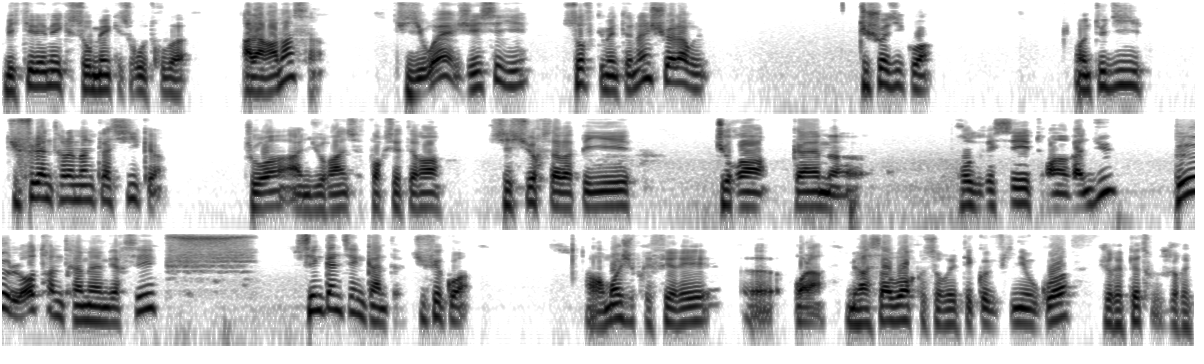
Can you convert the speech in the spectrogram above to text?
mais que les mecs sont mecs qui se retrouvent à, la ramasse, tu dis ouais j'ai essayé, sauf que maintenant je suis à la rue. Tu choisis quoi? On te dit tu fais l'entraînement classique, tu vois, endurance, force, etc. C'est sûr que ça va payer, tu auras quand même euh, progressé, tu auras un rendu, que l'autre entraînement inversé, 50-50, tu fais quoi? Alors moi j'ai préféré, euh, voilà, mais à savoir que ça aurait été confiné ou quoi, j'aurais peut-être, j'aurais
